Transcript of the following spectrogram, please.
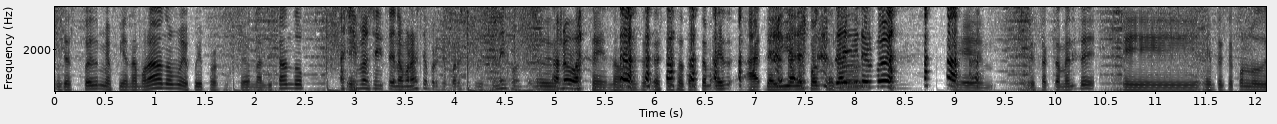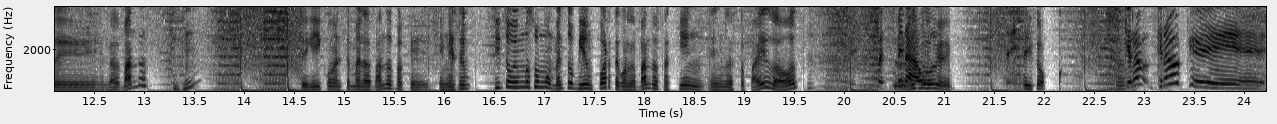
Y después me fui enamorando, me fui profesionalizando. Así Es- fue, si te enamoraste porque por eso tuviste un hijo. entonces- Eh, ah, no, sí, no, ese, ese es otro tema. Es- ah, de ahí viene el podcast. de ahí viene el pedo. Eh, exactamente. Eh, empecé con lo de las bandas. Ujú. Seguí con el tema de las bandas porque en ese sí tuvimos un momento bien fuerte con las bandas aquí en, en nuestro país, vos. Mira, vos, que hizo- creo, creo que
